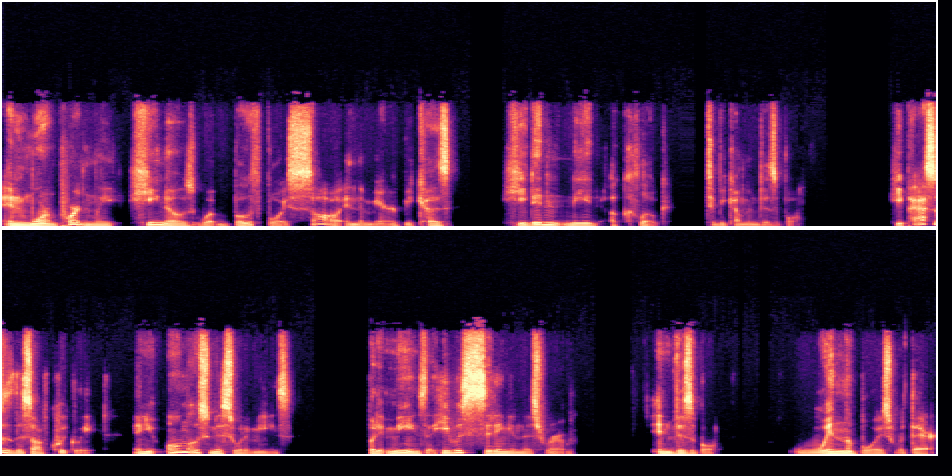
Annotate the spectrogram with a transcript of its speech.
and more importantly, he knows what both boys saw in the mirror because he didn't need a cloak to become invisible. He passes this off quickly, and you almost miss what it means. But it means that he was sitting in this room, invisible, when the boys were there.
